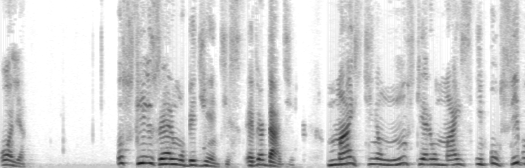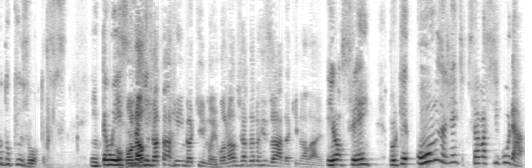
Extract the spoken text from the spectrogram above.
Olha, os filhos eram obedientes, é verdade. Mas tinham uns que eram mais impulsivos do que os outros. Então, esses. O Ronaldo gente... já está rindo aqui, mãe. O Ronaldo já dando risada aqui na live. Eu sei, porque uns a gente precisava segurar,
